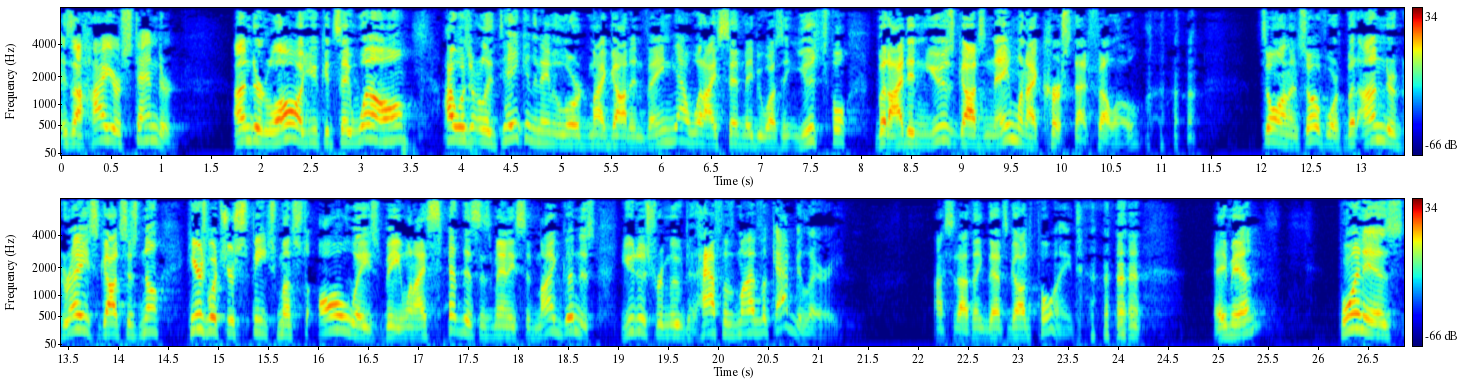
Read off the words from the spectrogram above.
is a higher standard. Under law, you could say, well, I wasn't really taking the name of the Lord my God in vain. Yeah, what I said maybe wasn't useful, but I didn't use God's name when I cursed that fellow. so on and so forth. But under grace, God says, no, here's what your speech must always be. When I said this as man, he said, my goodness, you just removed half of my vocabulary. I said, I think that's God's point. Amen. Point is,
